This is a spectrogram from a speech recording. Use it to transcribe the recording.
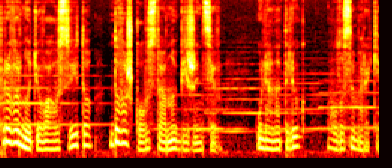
привернуть увагу світу до важкого стану біженців. Уляна Телюк, Голос Америки.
